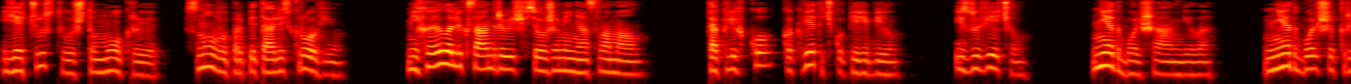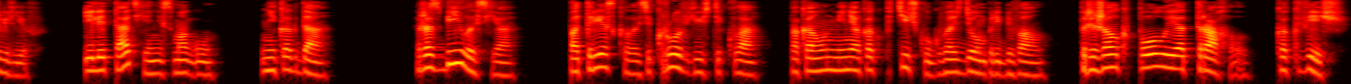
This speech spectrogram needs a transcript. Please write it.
И я чувствую, что мокрые, снова пропитались кровью. Михаил Александрович все же меня сломал. Так легко, как веточку перебил. Изувечил. Нет больше ангела. Нет больше крыльев. И летать я не смогу. Никогда. Разбилась я. Потрескалась и кровью истекла, пока он меня как птичку гвоздем прибивал. Прижал к полу и оттрахал, как вещь,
